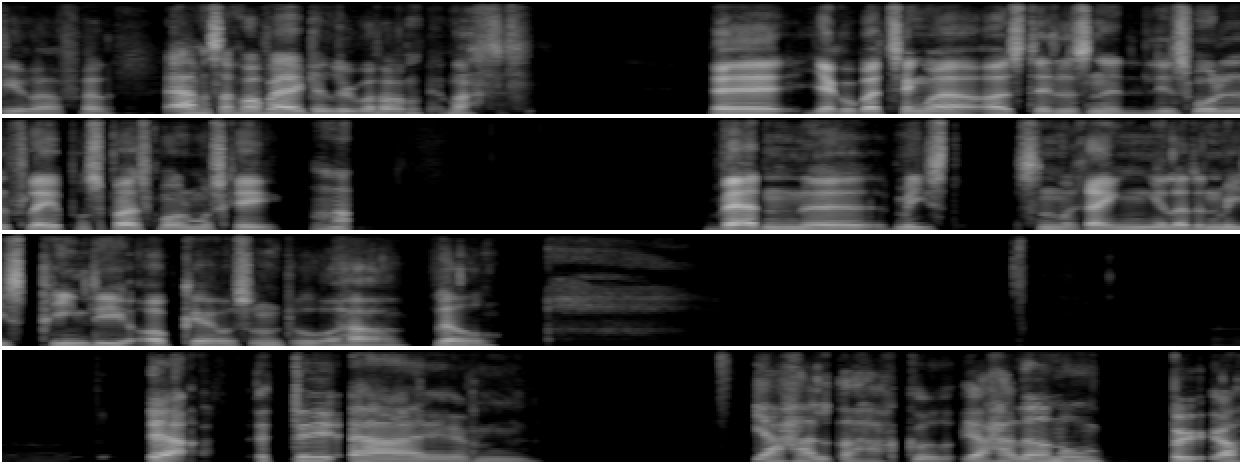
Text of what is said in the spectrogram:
i hvert fald. Ja, men så håber jeg ikke, jeg lyver for dem. Øh, jeg kunne godt tænke mig at stille sådan et lille smule flabet spørgsmål måske. Mm. Hvad er den øh, mest sådan ringe eller den mest pinlige opgave, som du har lavet? Ja, det er... Øhm, jeg, har, har gået, jeg har lavet nogle bøger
